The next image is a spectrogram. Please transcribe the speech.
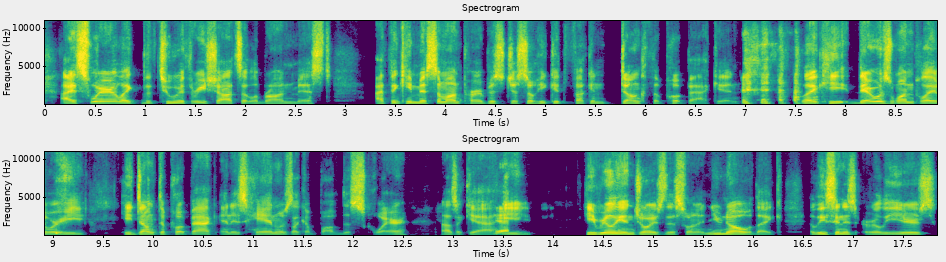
I swear, like the two or three shots that LeBron missed, I think he missed them on purpose just so he could fucking dunk the putback in. like he, there was one play where he he dunked a putback and his hand was like above the square. I was like, yeah, Yeah. he he really enjoys this one, and you know, like at least in his early years,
